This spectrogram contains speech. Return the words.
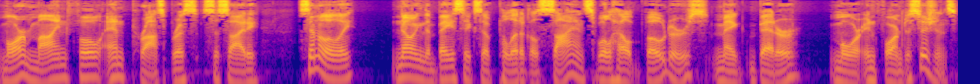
more mindful, and prosperous society. Similarly, knowing the basics of political science will help voters make better, more informed decisions.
